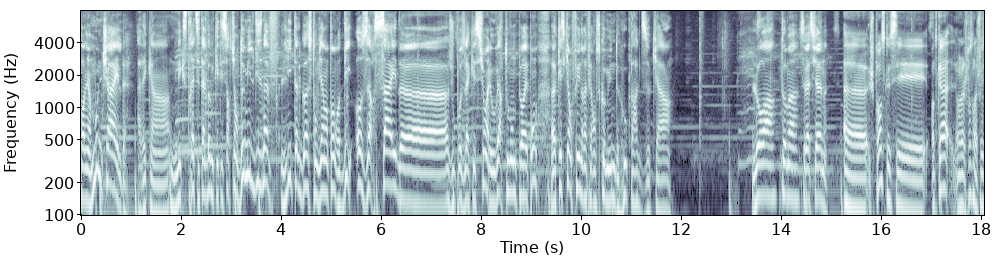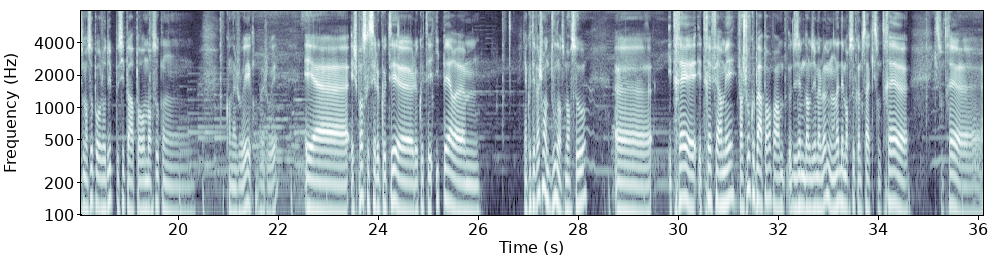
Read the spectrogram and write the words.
Moonchild, avec un extrait de cet album qui était sorti en 2019, Little Ghost, on vient d'entendre The Other Side. Euh, je vous pose la question, elle est ouverte, tout le monde peut répondre. Euh, Qu'est-ce qui en fait une référence commune de Who Parked the Car? Laura, Thomas, Sébastien Euh, je pense que c'est. En tout cas, je pense qu'on a choisi ce morceau pour aujourd'hui, aussi par rapport au morceau qu'on a joué et qu'on va jouer. Et, je pense que c'est le côté, le côté hyper. Il y a un côté vachement doux dans ce morceau. Et très, et très fermé. Enfin, je trouve que par rapport, par exemple, au deuxième, dans le deuxième album, on a des morceaux comme ça qui sont très. euh, qui sont très. euh,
